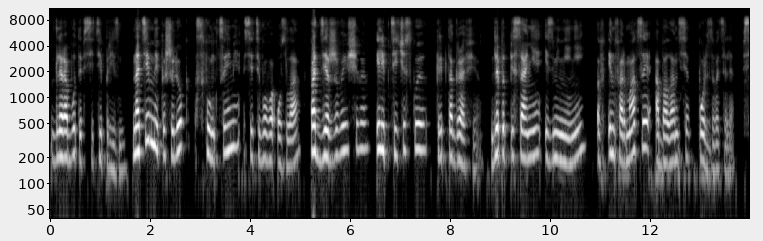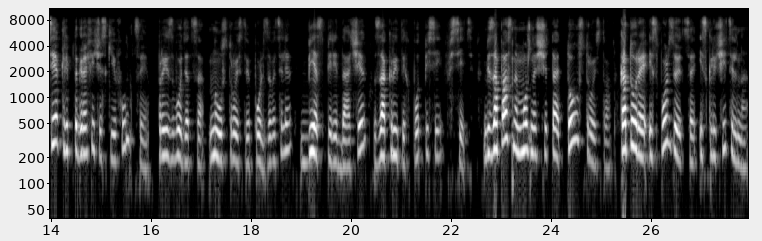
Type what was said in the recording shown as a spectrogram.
для работы в сети призм. Нативный кошелек с функциями сетевого узла, поддерживающего эллиптическую криптографию для подписания изменений в информации о балансе пользователя. Все криптографические функции производятся на устройстве пользователя без передачи закрытых подписей в сеть. Безопасным можно считать то устройство, которое используется исключительно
